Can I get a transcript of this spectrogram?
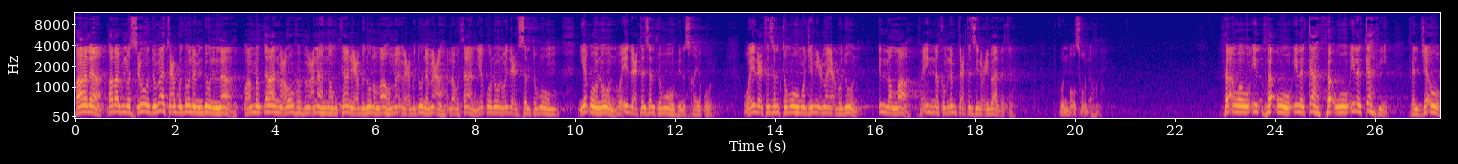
قال قرأ ابن مسعود ما تعبدون من دون الله؟ وأما القراءة المعروفة فمعناها أنهم كانوا يعبدون الله ويعبدون معه الأوثان. يقولون وإذا اعتزلتموهم يقولون وإذا اعتزلتموهم في نسخة يقول وإذا اعتزلتموهم وجميع ما يعبدون إلا الله فإنكم لم تعتزلوا عبادته. تكون موصولة هنا. فأووا, فأووا إلى الكهف فأووا إلى الكهف فالجأوا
